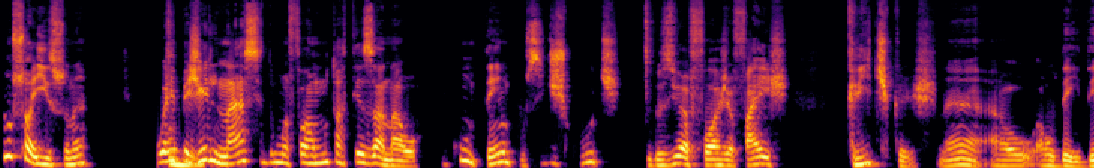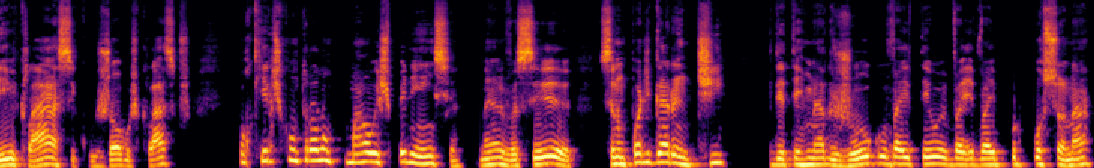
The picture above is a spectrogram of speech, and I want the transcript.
Não só isso, né? O RPG ele nasce de uma forma muito artesanal. E com o tempo se discute, inclusive a Forja faz críticas né, ao D&D clássico, os jogos clássicos, porque eles controlam mal a experiência. Né? Você, você não pode garantir que determinado jogo vai, ter, vai, vai proporcionar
